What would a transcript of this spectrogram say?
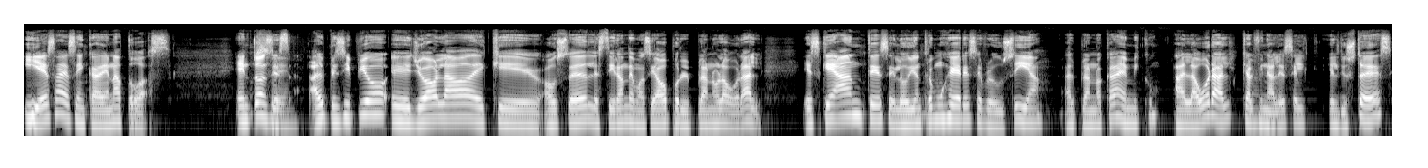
Y esa desencadena a todas. Entonces, Sí. al principio eh, yo hablaba de que a ustedes les tiran demasiado por el plano laboral. Es que antes el odio entre mujeres se reducía al plano académico, al laboral, que al final es el, el de ustedes,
